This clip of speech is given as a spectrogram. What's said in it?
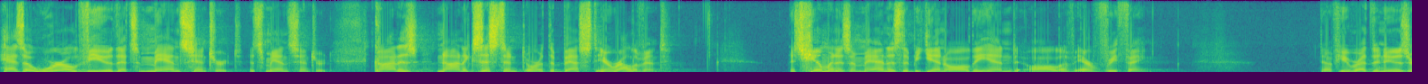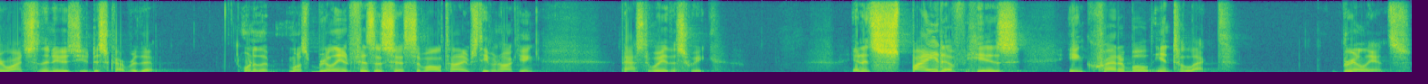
has a worldview that's man centered. It's man centered. God is non existent or at the best irrelevant. It's humanism. Man is the begin all, the end all of everything. Now, if you read the news or watched the news, you discovered that one of the most brilliant physicists of all time, Stephen Hawking, passed away this week. And in spite of his incredible intellect, brilliance,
